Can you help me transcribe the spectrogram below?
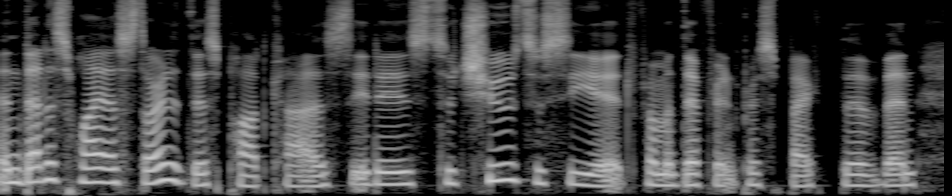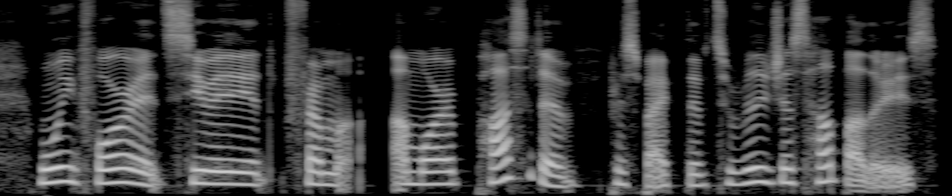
And that is why I started this podcast. It is to choose to see it from a different perspective and moving forward, see it from a more positive perspective to really just help others.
